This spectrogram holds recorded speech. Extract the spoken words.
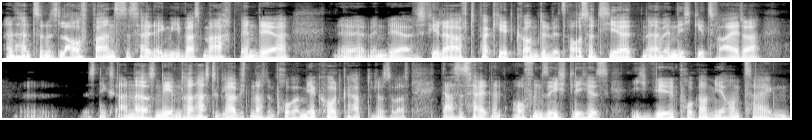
anhand so eines Laufbands, das halt irgendwie was macht, wenn der, äh, wenn der fehlerhafte Paket kommt, dann wird's aussortiert, ne? wenn nicht, geht's weiter. Äh, ist nichts anderes. Nebendran hast du, glaube ich, noch einen Programmiercode gehabt oder sowas. Das ist halt ein offensichtliches, ich will Programmierung zeigen.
